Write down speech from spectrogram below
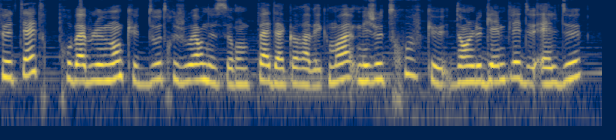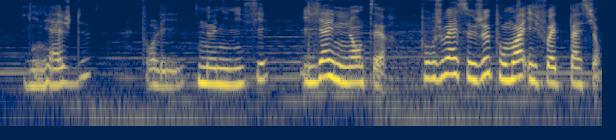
Peut-être, probablement que d'autres joueurs ne seront pas d'accord avec moi, mais je trouve que dans le gameplay de L2, Linéage 2, pour les non-initiés, il y a une lenteur. Pour jouer à ce jeu, pour moi, il faut être patient.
